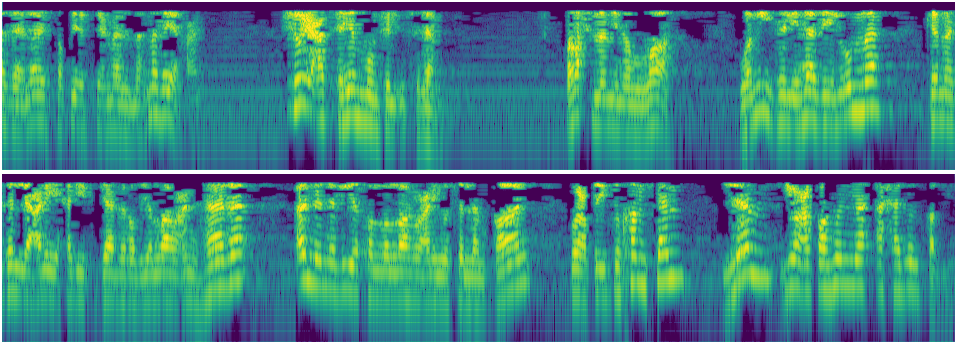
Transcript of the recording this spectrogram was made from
أذى لا يستطيع استعمال الماء. ماذا يفعل؟ شرع التيمم في الإسلام. رحمة من الله وميزة لهذه الأمة كما دل عليه حديث جابر رضي الله عنه هذا أن النبي صلى الله عليه وسلم قال أعطيت خمسا لم يعطهن أحد قبلي.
